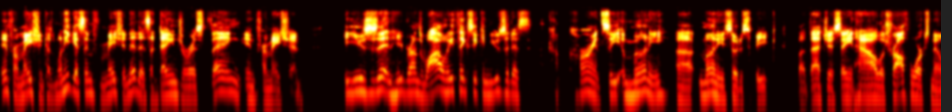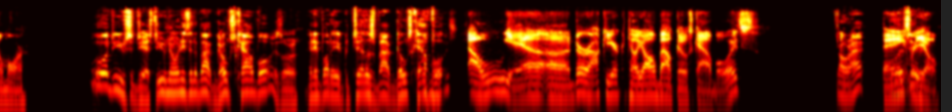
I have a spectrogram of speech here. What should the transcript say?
information because when he gets information, it is a dangerous thing. Information. He uses it and he runs wild. He thinks he can use it as cu- currency, money, uh, money, so to speak. But that just ain't how the trough works no more. What do you suggest? Do you know anything about ghost cowboys or anybody who could tell us about ghost cowboys? Oh yeah, uh, Duroc here can tell you all about ghost cowboys. All right. They Well, ain't let's it. real.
